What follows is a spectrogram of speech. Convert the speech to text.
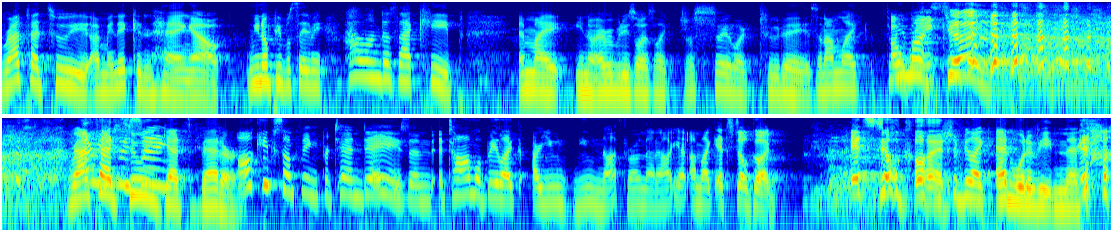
ratatouille. I mean, it can hang out. You know, people say to me, "How long does that keep?" And my, you know, everybody's always like, "Just say like two days," and I'm like, three A months, week. two days." Ratatouille gets better. I'll keep something for 10 days, and Tom will be like, Are you you not throwing that out yet? I'm like, It's still good. It's still You good. should be like Ed would have eaten this.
